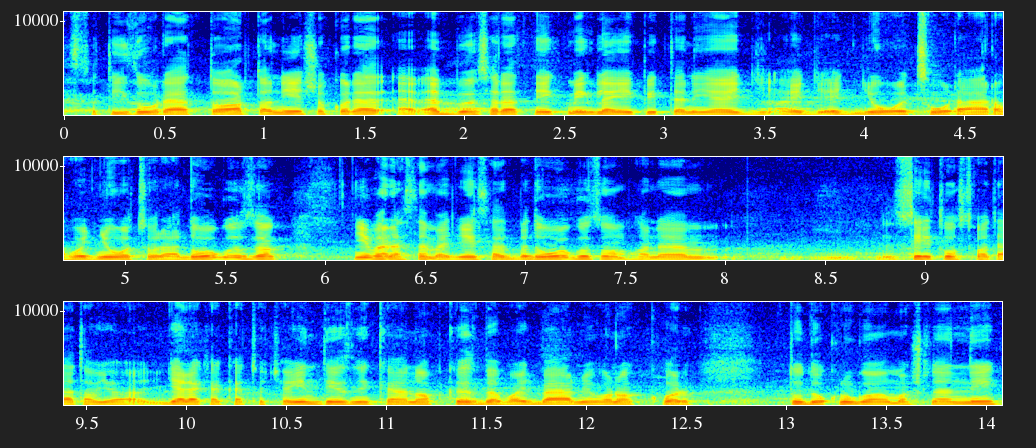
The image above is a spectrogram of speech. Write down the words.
ezt a 10 órát tartani, és akkor e- ebből szeretnék még leépíteni egy, egy, egy 8 órára, hogy 8 órát dolgozzak. Nyilván ezt nem egy részletben dolgozom, hanem szétosztva, tehát hogy a gyerekeket, hogyha intézni kell napközben, vagy bármi van, akkor tudok rugalmas lenni.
